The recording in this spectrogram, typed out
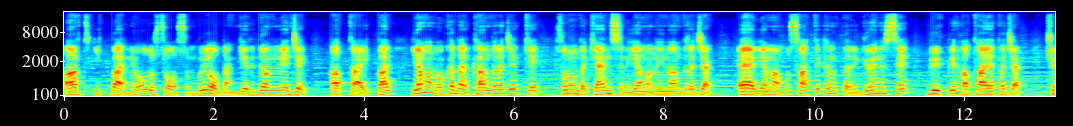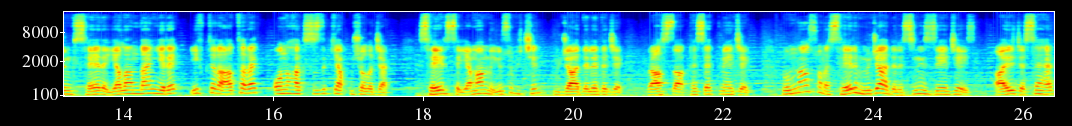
Artık İkbal ne olursa olsun bu yoldan geri dönmeyecek. Hatta İkbal Yaman'ı o kadar kandıracak ki sonunda kendisini Yaman'a inandıracak. Eğer Yaman bu sahte kanıtlara güvenirse büyük bir hata yapacak. Çünkü Seher'e yalandan yere iftira atarak ona haksızlık yapmış olacak. Seher ise Yaman ve Yusuf için mücadele edecek ve asla pes etmeyecek. Bundan sonra Seher'in mücadelesini izleyeceğiz. Ayrıca Seher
